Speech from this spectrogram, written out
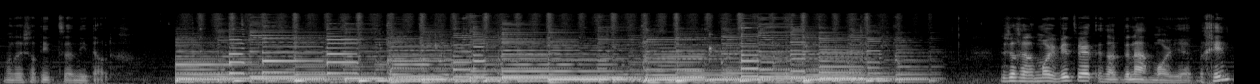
Want dan is dat niet, uh, niet nodig. Dus dan gaat het mooi wit werd en dan daarna mooi uh, begin.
